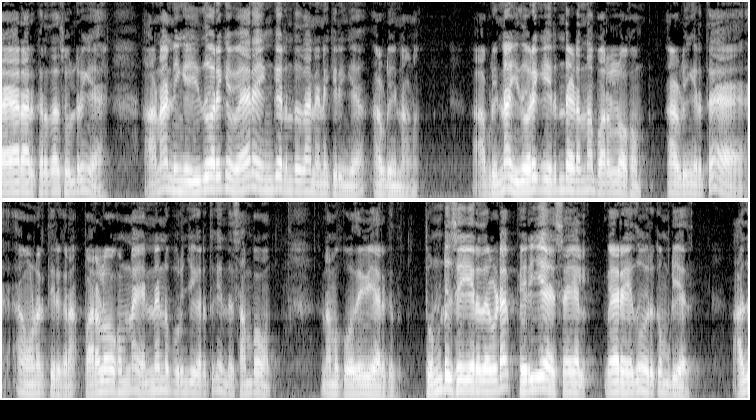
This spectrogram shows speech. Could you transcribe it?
தயாராக இருக்கிறதா சொல்கிறீங்க ஆனால் நீங்கள் இது வரைக்கும் வேறு எங்கே இருந்ததா நினைக்கிறீங்க? அப்படின்னு நானும் அப்படின்னா இது வரைக்கும் இருந்த இடம்தான் பரலோகம் அப்படிங்கிறத உணர்த்தியிருக்கிறான். பரலோகம்னா என்னென்னு புரிஞ்சுக்கிறதுக்கு இந்த சம்பவம் நமக்கு உதவியாக இருக்குது. தொண்டு செய்கிறத விட பெரிய செயல் வேறு எதுவும் இருக்க முடியாது. அது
